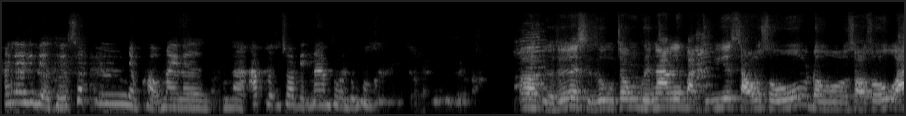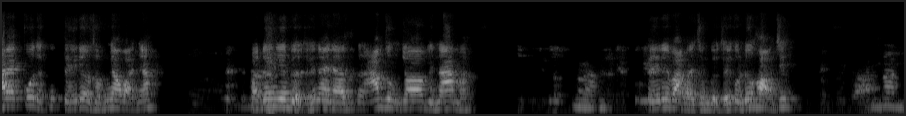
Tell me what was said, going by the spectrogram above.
Anh ơi cái biểu thuế xuất nhập khẩu này là là áp dụng cho Việt Nam thôi đúng không à, biểu thuế này sử dụng trong Việt Nam nhưng bạn chú ý 6 số đầu 6 số của HSCode Code quốc tế đều giống nhau bạn nhé và đương nhiên biểu thuế này là áp dụng cho Việt Nam mà. Vâng. tế thì bạn phải dùng biểu thuế của nước họ chứ. Vâng.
